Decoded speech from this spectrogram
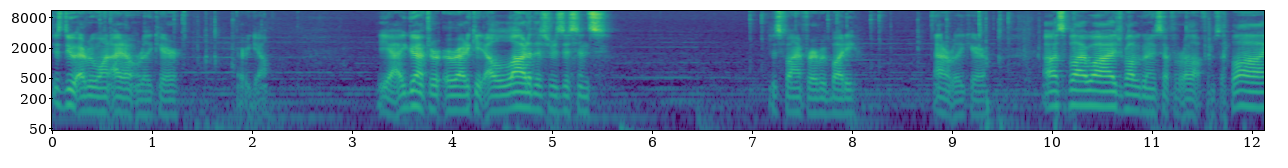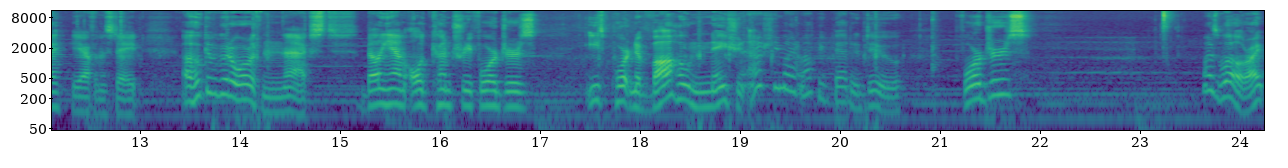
just do everyone. I don't really care. There we go. Yeah, you're going to have to eradicate a lot of this resistance. Just fine for everybody. I don't really care. Uh, Supply-wise, you're probably going to suffer a lot from supply. Yeah, from the state. Uh, who can we go to war with next? Bellingham, Old Country, Forgers, Eastport, Navajo Nation. Actually, might not be bad to do. Forgers? Might as well, right?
